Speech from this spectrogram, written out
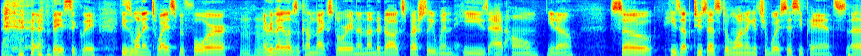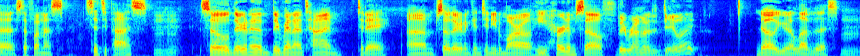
basically he's won it twice before Mm-hmm. everybody loves a comeback story and an underdog especially when he's at home you know so he's up two sets to one against your boy sissy pants uh stefanos tsitsipas Mm-hmm. so they're gonna they ran out of time today um so they're gonna continue tomorrow he hurt himself They ran out of daylight? no you're gonna love this Hmm.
